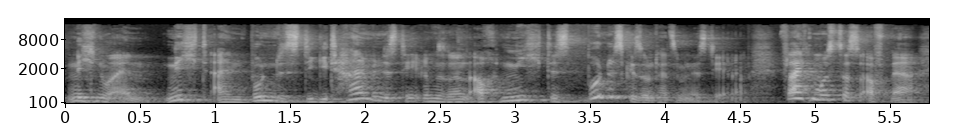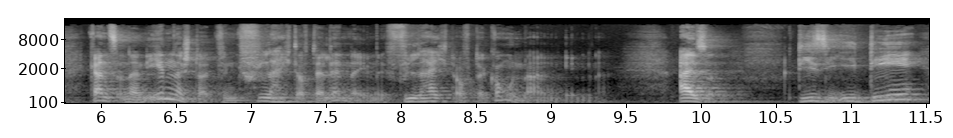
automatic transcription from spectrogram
nicht nur ein, nicht ein Bundesdigitalministerium, sondern auch nicht das Bundesgesundheitsministerium. Vielleicht muss das auf einer ganz anderen Ebene stattfinden, vielleicht auf der Länderebene, vielleicht auf der kommunalen Ebene. Also, diese Idee,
